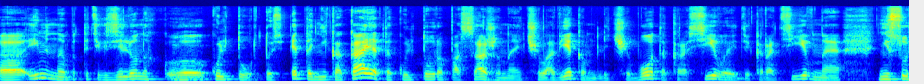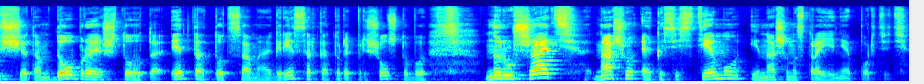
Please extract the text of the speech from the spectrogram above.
э, именно вот этих зеленых mm-hmm. культур. То есть это не какая-то культура, посаженная человеком для чего-то, красивая, декоративная, несущая там доброе что-то. Это тот самый агрессор, который пришел, чтобы нарушать нашу экосистему и наше настроение портить.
